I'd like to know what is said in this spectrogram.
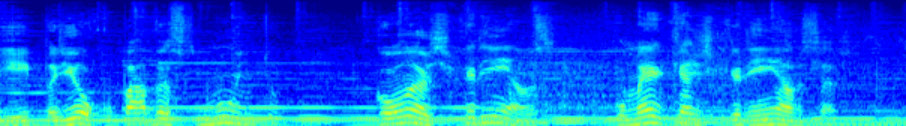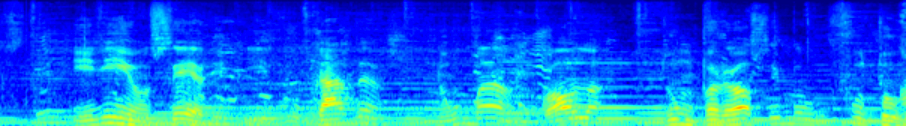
e preocupava-se muito com as crianças. Como é que as crianças iriam ser educadas numa Angola de um próximo futuro?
